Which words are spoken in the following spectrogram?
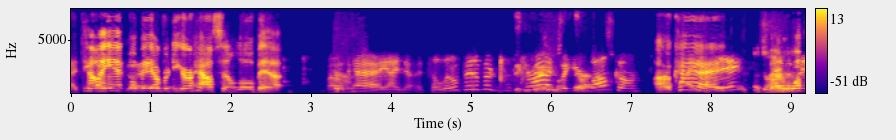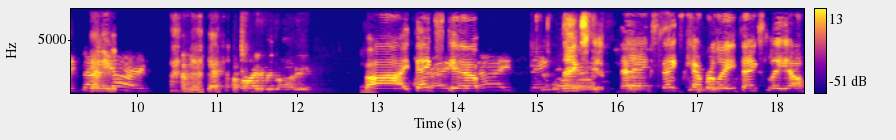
I think that was Kellyanne will be over to your house in a little bit. Okay, I know it's a little bit of a drive, but you're welcome. Okay. I big, I So have a big backyard. I mean, Bye bye, everybody. Bye. Thanks, right, Skip. Good night. Thanks, welcome. Skip. Thanks. Thanks, Kimberly. Thanks, Leah.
